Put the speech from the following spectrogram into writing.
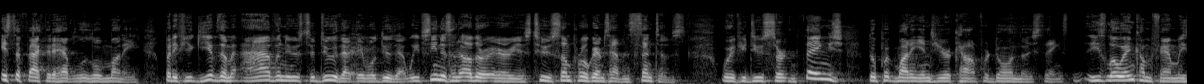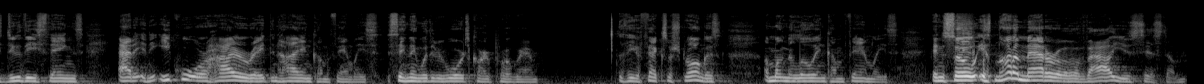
it's the fact that they have little money. But if you give them avenues to do that, they will do that. We've seen this in other areas too. Some programs have incentives where if you do certain things, they'll put money into your account for doing those things. These low income families do these things at an equal or higher rate than high income families. Same thing with the rewards card program. the effects are strongest among the low-income families. And so it's not a matter of a value system.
